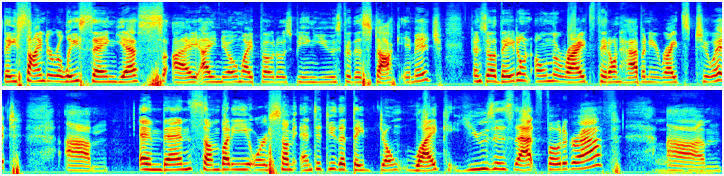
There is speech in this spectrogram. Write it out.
they signed a release saying, "Yes, I, I know my photo's being used for this stock image," and so they don't own the rights; they don't have any rights to it. Um, and then somebody or some entity that they don't like uses that photograph. Um,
